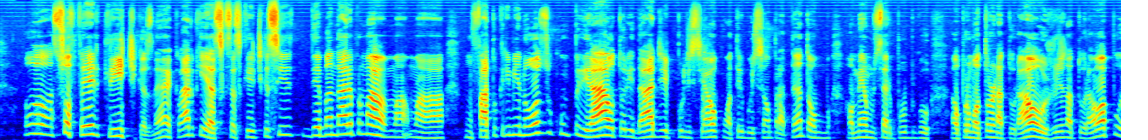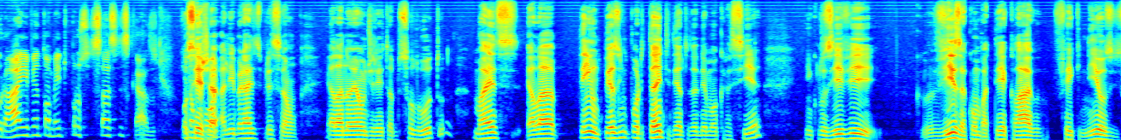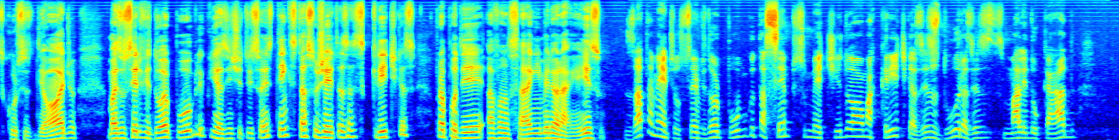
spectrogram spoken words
sofrer críticas, né? Claro que essas críticas se debandarem por uma, uma, uma, um fato criminoso, cumprirá a autoridade policial com atribuição para tanto, ao, ao mesmo Ministério Público, ao promotor natural, ao juiz natural, apurar e eventualmente processar esses casos. Ou seja, pode... a liberdade de expressão, ela não é um direito absoluto, mas ela tem um peso importante dentro da democracia, inclusive visa combater, claro, fake news, discursos de ódio, mas o servidor público e as instituições têm que estar sujeitas às críticas para poder avançar e melhorar, é isso? Exatamente, o servidor público está sempre submetido a uma crítica, às vezes dura, às vezes mal educada,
